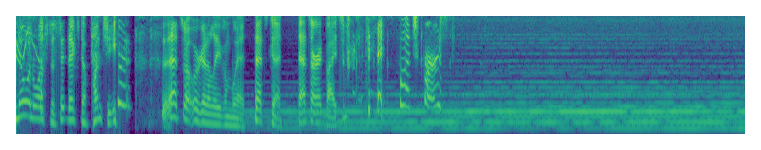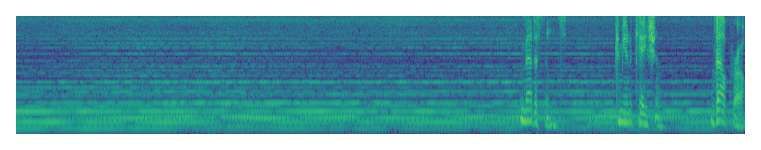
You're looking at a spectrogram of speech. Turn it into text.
no one wants to sit next to Punchy. That's what we're going to leave them with. That's good. That's our advice for today. Punch first. Medicines, communication, Velcro.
